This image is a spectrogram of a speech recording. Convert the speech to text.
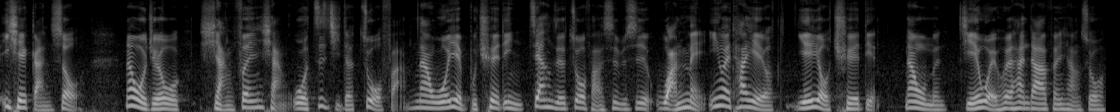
一些感受。那我觉得我想分享我自己的做法，那我也不确定这样子的做法是不是完美，因为它也有也有缺点。那我们结尾会和大家分享说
